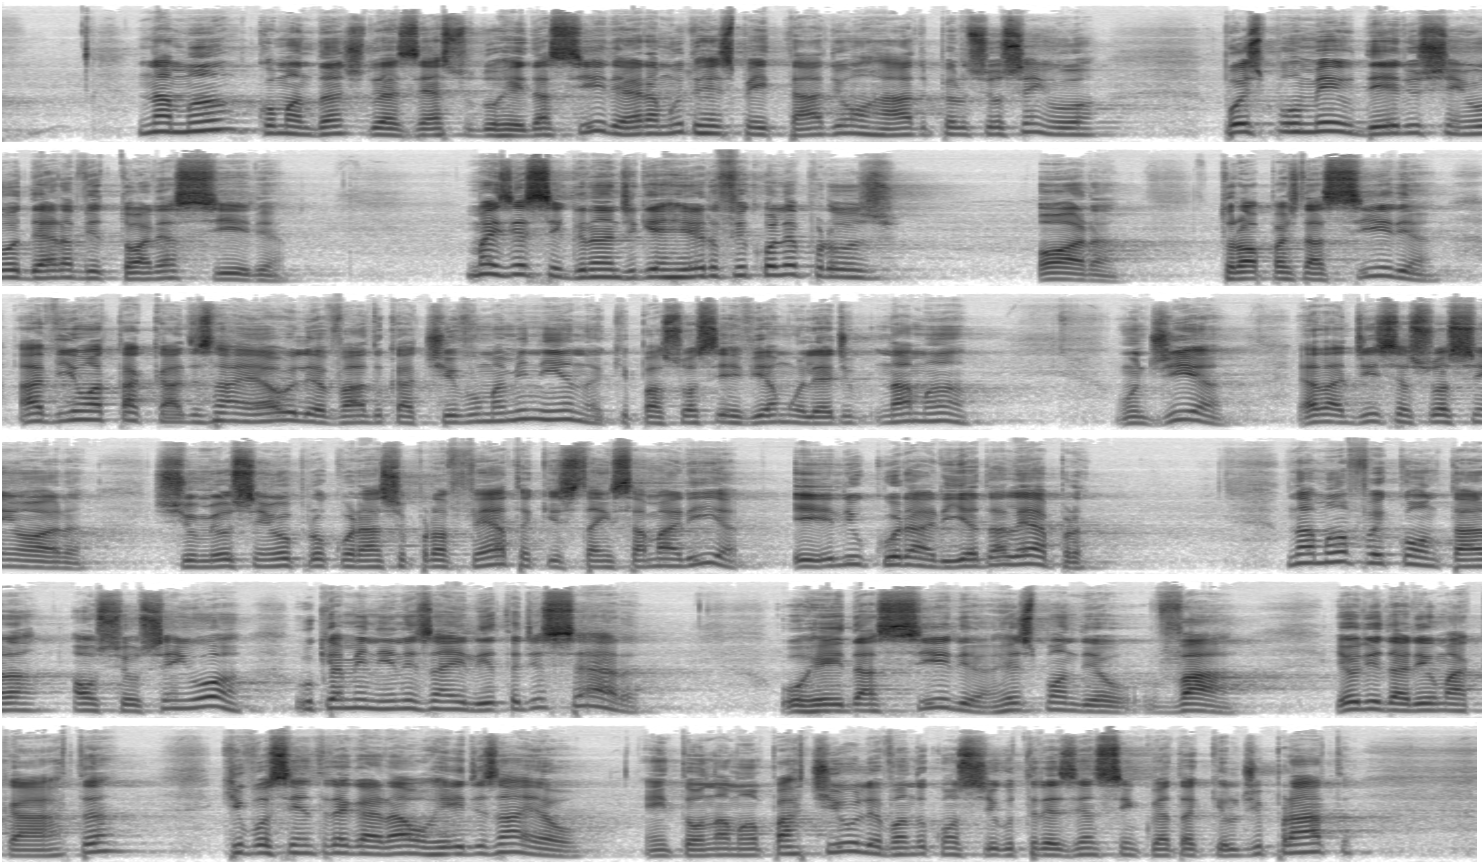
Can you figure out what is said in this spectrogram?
Namã, comandante do exército do rei da Síria, era muito respeitado e honrado pelo seu senhor, pois por meio dele o senhor dera vitória à Síria. Mas esse grande guerreiro ficou leproso. Ora, tropas da Síria haviam atacado Israel e levado cativo uma menina que passou a servir a mulher de Namã. Um dia, ela disse à sua senhora: Se o meu senhor procurasse o profeta que está em Samaria, ele o curaria da lepra. Namã foi contar ao seu senhor o que a menina israelita dissera. O rei da Síria respondeu: Vá, eu lhe darei uma carta que você entregará ao rei de Israel. Então Namã partiu, levando consigo 350 quilos de prata,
